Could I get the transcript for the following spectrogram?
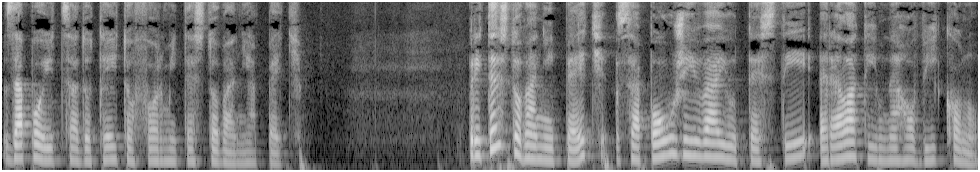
zapojiť sa do tejto formy testovania 5. Pri testovaní 5 sa používajú testy relatívneho výkonu,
